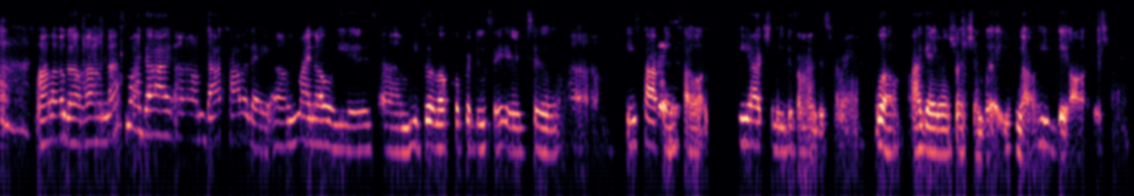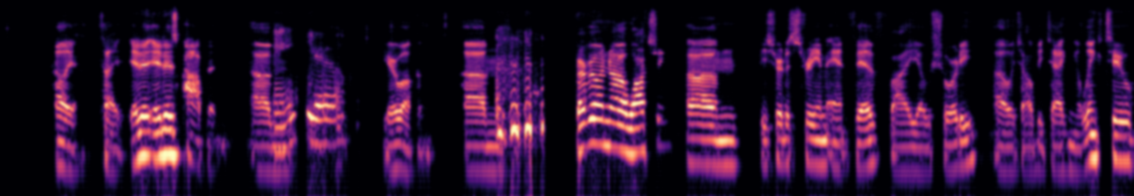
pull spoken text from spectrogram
my logo. Um that's my guy, um, Doc Holiday. Um, you might know who he is. Um, he's a local producer here too. Um, he's popping, oh. so he actually designed this for me. Well, I gave instruction, but you know, he did all of this for me. Oh yeah, tight. It it is popping. Um, Thank you. You're welcome. Um, for everyone uh, watching, um, be sure to stream Aunt Viv by Yo Shorty, uh, which I'll be tagging a link to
